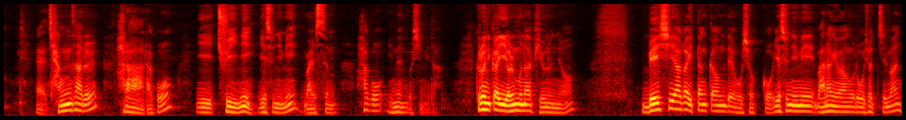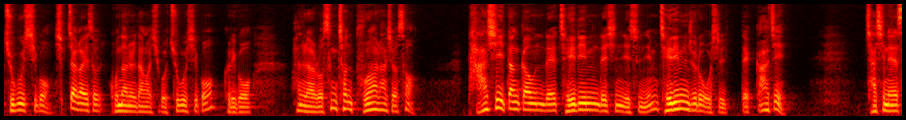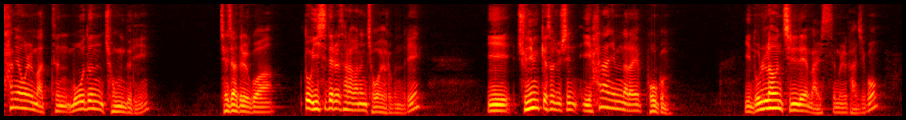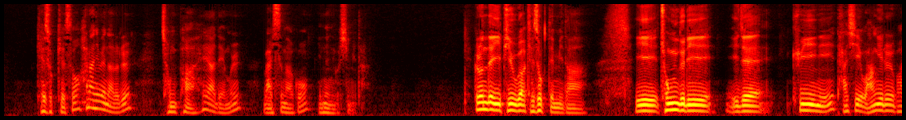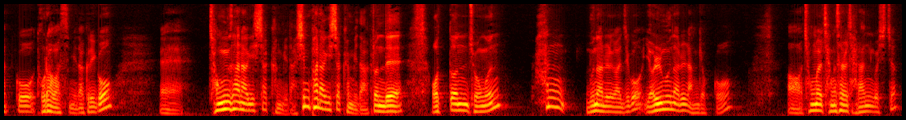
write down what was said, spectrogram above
장사를 하라라고 이 주인이 예수님이 말씀하고 있는 것입니다. 그러니까 이 열무나 비유는요. 메시아가 이 땅 가운데 오셨고 예수님이 만왕의 왕으로 오셨지만 죽으시고 십자가에서 고난을 당하시고 죽으시고 그리고 하늘나라로 승천 부활하셔서 다시 이 땅 가운데 재림 되신 예수님 재림주로 오실 때까지 자신의 사명을 맡은 모든 종들이 제자들과 또 이 시대를 살아가는 저와 여러분들이 이 주님께서 주신 이 하나님 나라의 복음, 이 놀라운 진리의 말씀을 가지고 계속해서 하나님의 나라를 전파해야 됨을 말씀하고 있는 것입니다. 그런데 이 비유가 계속됩니다. 이 종들이 이제 귀인이 다시 왕위를 받고 돌아왔습니다. 그리고 정산하기 시작합니다. 심판하기 시작합니다. 그런데 어떤 종은 한 문화를 가지고 열 문화를 남겼고 어, 정말 장사를 잘한 것이죠.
